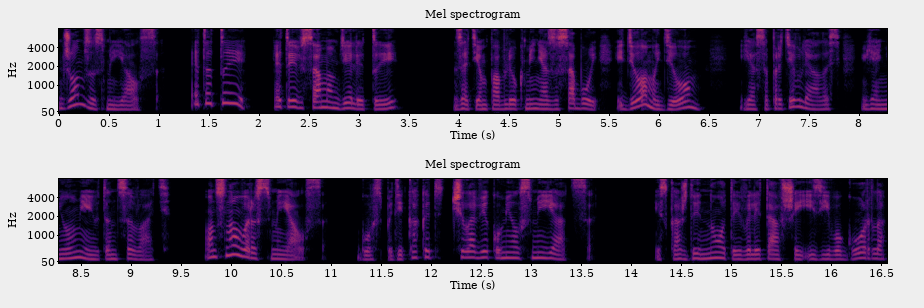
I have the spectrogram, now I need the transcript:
Джон засмеялся. «Это ты! Это и в самом деле ты!» Затем повлек меня за собой. «Идем, идем!» Я сопротивлялась. Я не умею танцевать. Он снова рассмеялся. Господи, как этот человек умел смеяться! И с каждой нотой, вылетавшей из его горла,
